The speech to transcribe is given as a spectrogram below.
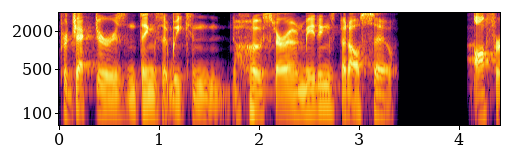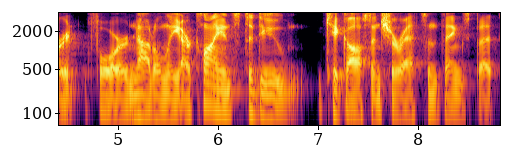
projectors and things that we can host our own meetings, but also offer it for not only our clients to do kickoffs and charrettes and things, but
